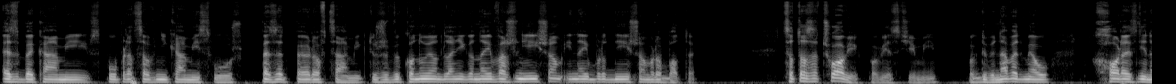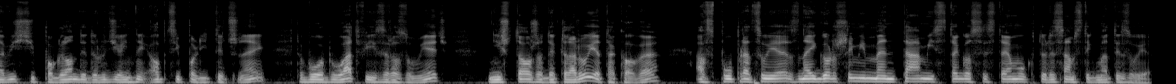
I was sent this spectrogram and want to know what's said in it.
SB-kami, współpracownikami służb, PZPR-owcami, którzy wykonują dla niego najważniejszą i najbrudniejszą robotę. Co to za człowiek, powiedzcie mi? Bo gdyby nawet miał chore z nienawiści poglądy do ludzi o innej opcji politycznej, to byłoby łatwiej zrozumieć niż to, że deklaruje takowe, a współpracuje z najgorszymi mentami z tego systemu, który sam stygmatyzuje.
